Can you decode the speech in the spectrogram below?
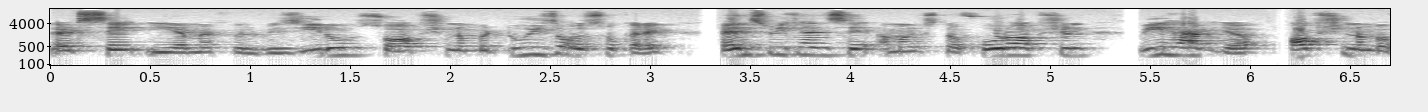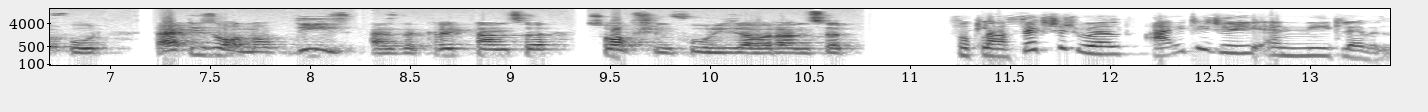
let's say EMF will be 0. So option number 2 is also correct. Hence we can say amongst the 4 option we have here option number 4 that is all of these as the correct answer. So option 4 is our answer. For class 6 to 12, IIT JEE and NEET level.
